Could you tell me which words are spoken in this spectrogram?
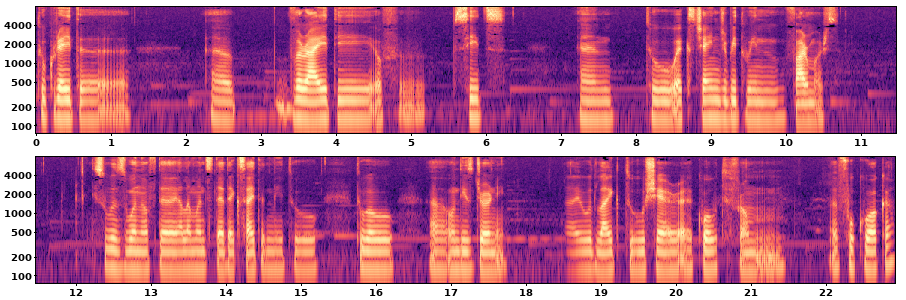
to create a, a variety of uh, seeds and to exchange between farmers. This was one of the elements that excited me to to go uh, on this journey. I would like to share a quote from uh, Fukuoka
